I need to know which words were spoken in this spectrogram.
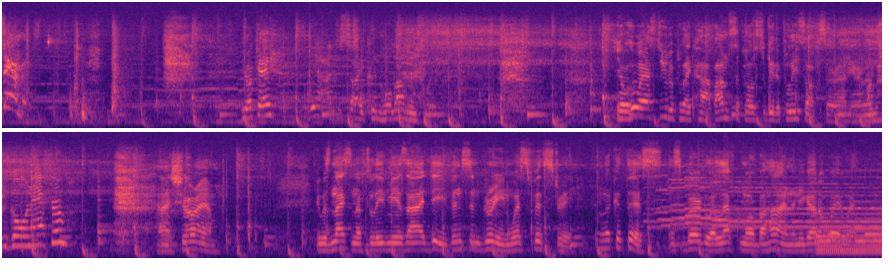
Damn it! You okay? Yeah, I'm just sorry I couldn't hold on to him for you. Yo, who asked you to play cop? I'm supposed to be the police officer around here, remember? Aren't you going after him? I sure am. He was nice enough to leave me his ID, Vincent Green, West 5th Street. And look at this. This burglar left more behind than he got away with.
